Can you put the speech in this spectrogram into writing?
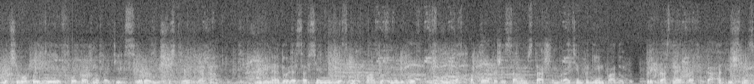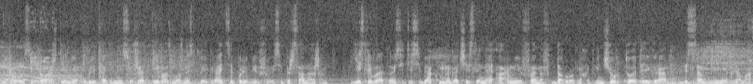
для чего, по идее, в ход должно пойти серое вещество игрока. Львиная доля совсем не детских пазлов на любой вкус не даст покоя даже самым старшим братьям по геймпаду. Прекрасная графика, отличное звуковое сопровождение, увлекательный сюжет и возможность поиграть за полюбившегося персонажа. Если вы относите себя к многочисленной армии фенов добротных адвенчур, то эта игра без сомнения для вас.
